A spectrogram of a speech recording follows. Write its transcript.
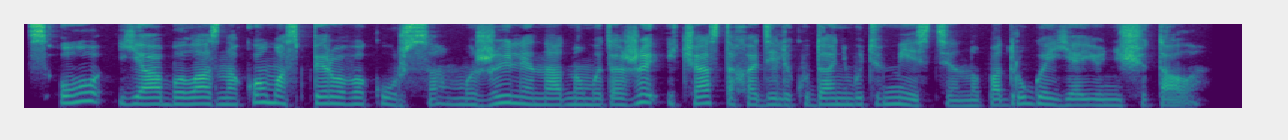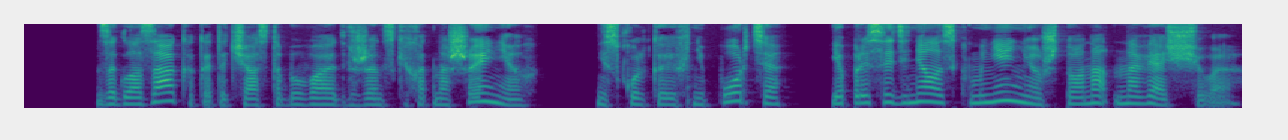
С О я была знакома с первого курса. Мы жили на одном этаже и часто ходили куда-нибудь вместе, но подругой я ее не считала. За глаза, как это часто бывает в женских отношениях, нисколько их не портя, я присоединялась к мнению, что она навязчивая.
